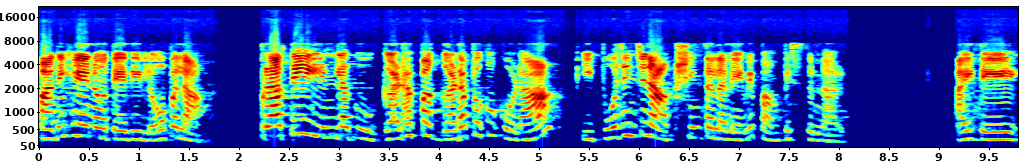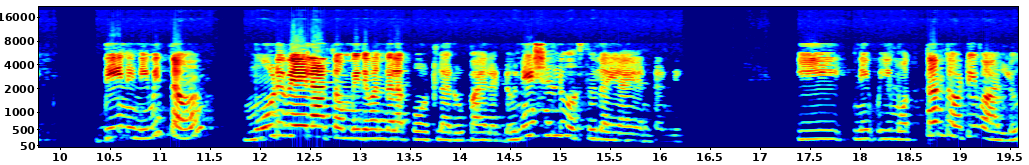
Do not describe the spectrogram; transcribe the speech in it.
పదిహేనో తేదీ లోపల ప్రతి ఇండ్లకు గడప గడపకు కూడా ఈ పూజించిన అక్షింతలు అనేవి పంపిస్తున్నారు. అయితే దీని నిమిత్తం మూడు వేల తొమ్మిది వందల కోట్ల రూపాయల డొనేషన్లు వసూలయ్యాయంటండి. ఈ ఈ మొత్తం తోటి వాళ్ళు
